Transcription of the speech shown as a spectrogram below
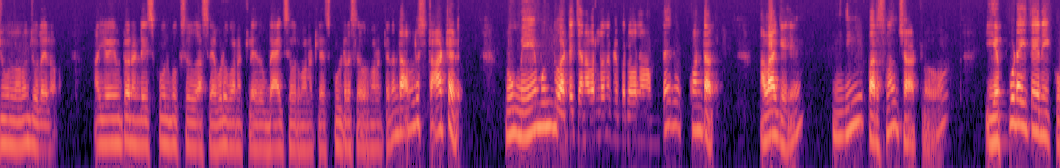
జూన్లోనూ జూలైలోనూ అయ్యో ఏమిటోనండి స్కూల్ బుక్స్? అసలు ఎవడు కొనట్లేదు? బ్యాగ్స్ ఎవరు కొనట్లేదు? స్కూల్ డ్రెస్ ఎవరు కొనట్లేదు? అంటే ఆల్రెడీ స్టార్టెడ్. నువ్వు మే ముందు అంటే జనవరిలోనో ఫిబ్రవరిలో అమ్మితే నువ్వు కొంటారు. అలాగే నీ పర్సనల్ చార్ట్లో ఎప్పుడైతే నీకు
